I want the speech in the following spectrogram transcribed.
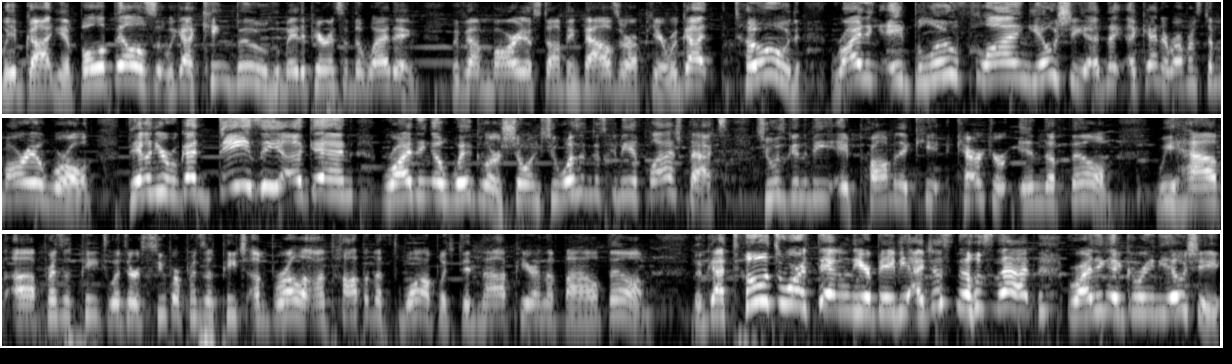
We've got, you know, Bullet Bills. We got King Boo, who made appearance at the wedding. We've got Mario stomping Bowser up here. We've got Toad riding a blue flying Yoshi. Again, a reference to Mario World. Down here, we've got Daisy again riding a Wiggler, showing she wasn't just going to be in flashbacks. She was going to be a prominent character in the film. We have uh, Princess Peach with her Super Princess Peach umbrella on top of the thwomp, which did not appear in the final film. We've got Toadsworth down here, baby. I just noticed that riding a green Yoshi.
